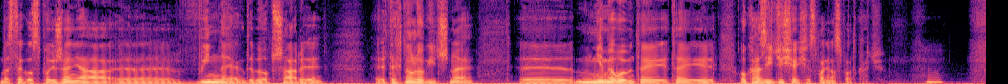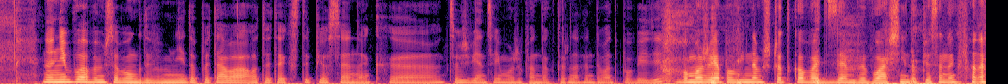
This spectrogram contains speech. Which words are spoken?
bez tego spojrzenia w inne jak gdyby obszary technologiczne, nie miałbym tej, tej okazji dzisiaj się z panią spotkać. Hmm. No nie byłabym sobą, gdybym nie dopytała o te teksty piosenek. E, coś więcej może pan doktor na ten temat powiedzieć? Bo może ja powinnam szczotkować zęby właśnie do piosenek pana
